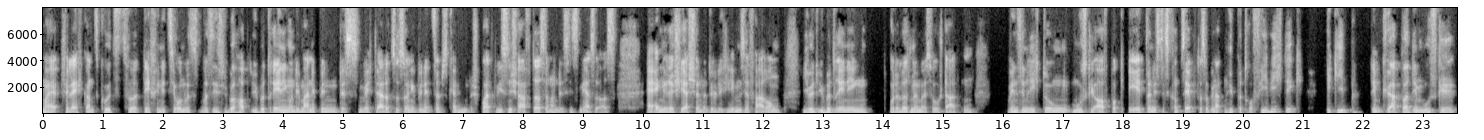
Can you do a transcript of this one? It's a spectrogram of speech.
mal vielleicht ganz kurz zur Definition, was, was ist überhaupt Übertraining? Und ich meine, ich bin, das möchte ich auch dazu sagen, ich bin jetzt selbst kein Sportwissenschaftler, sondern das ist mehr so aus Eigenrecherche und natürlich Lebenserfahrung. Ich würde Übertraining oder lass mir mal so starten. Wenn es in Richtung Muskelaufbau geht, dann ist das Konzept der sogenannten Hypertrophie wichtig. Ich gebe dem Körper, dem Muskel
